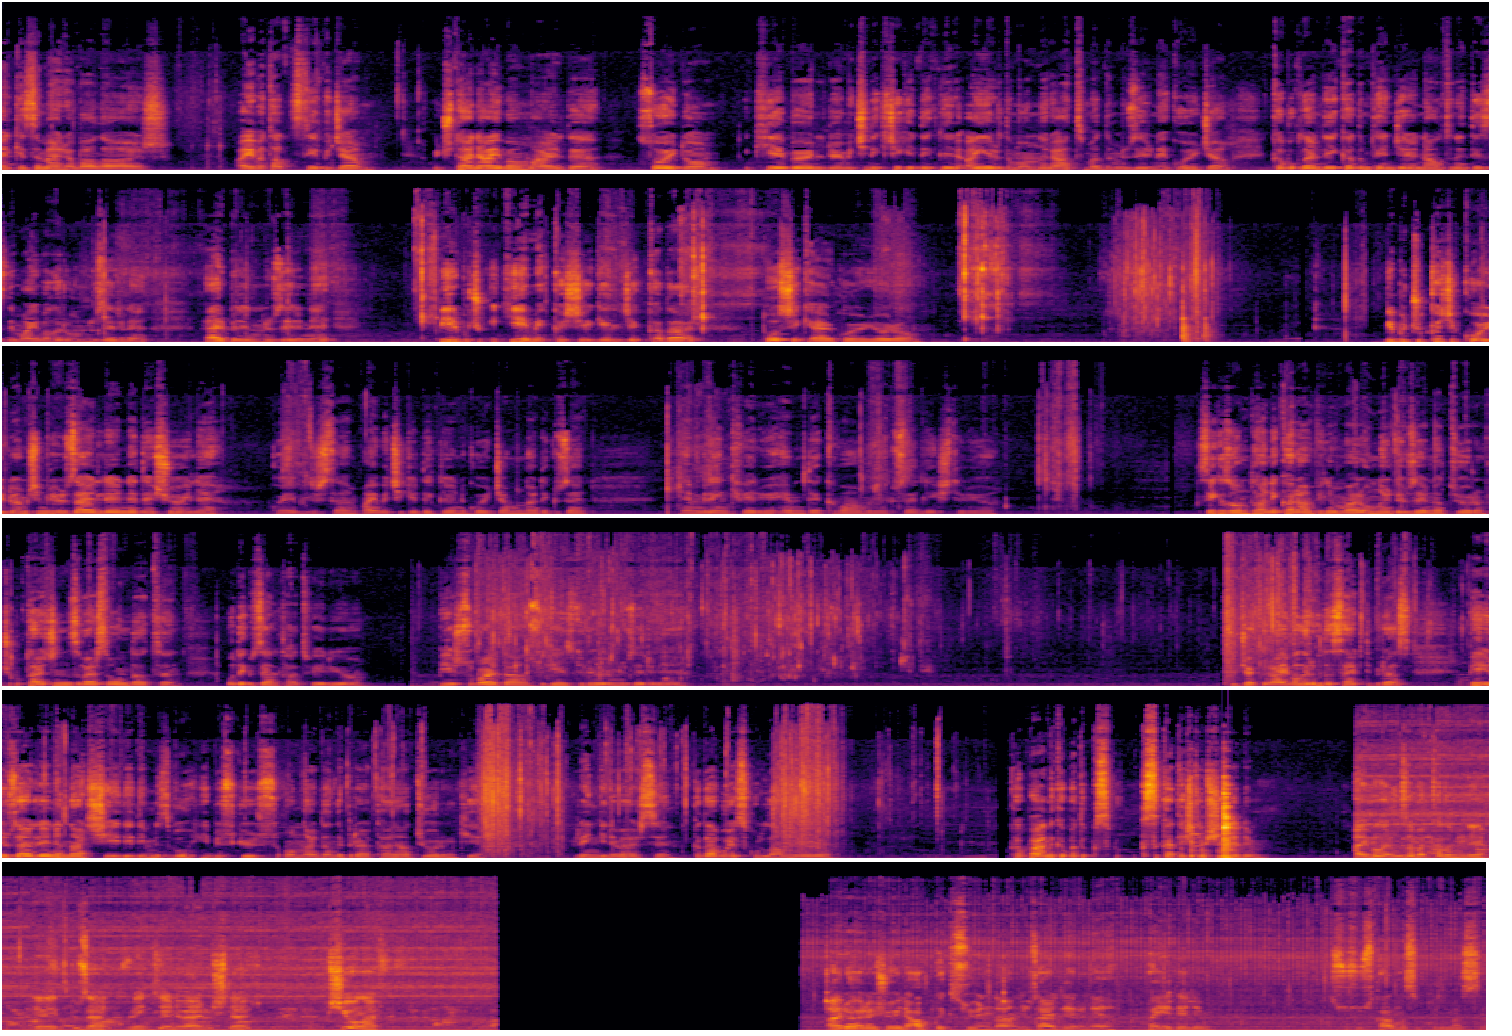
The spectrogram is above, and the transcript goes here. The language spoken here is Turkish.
Herkese merhabalar. Ayva tatlısı yapacağım. 3 tane ayvam vardı. Soydum. ikiye böldüm. İçindeki çekirdekleri ayırdım. Onları atmadım. Üzerine koyacağım. Kabuklarını da yıkadım. Tencerenin altına dizdim. Ayvaları onun üzerine. Her birinin üzerine 1,5-2 yemek kaşığı gelecek kadar toz şeker koyuyorum. Bir buçuk kaşık koydum. Şimdi üzerlerine de şöyle koyabilirsem ayva çekirdeklerini koyacağım. Bunlar da güzel hem renk veriyor hem de kıvamını güzelleştiriyor. 8-10 tane karanfilim var. Onları da üzerine atıyorum. Çubuk tarçınınız varsa onu da atın. O da güzel tat veriyor. Bir su bardağı su gezdiriyorum üzerine. Sıcaktır. Ayvalarım da sertti biraz. Ve üzerlerine nar çiçeği dediğimiz bu hibisküs. Onlardan da birer tane atıyorum ki rengini versin. Gıda boyası kullanmıyorum. Kapağını kapatıp kısık, kısık ateşte pişirelim. Ayvalarımıza bakalım bir. Evet güzel. Renklerini vermişler. Pişiyorlar. Ara ara şöyle alttaki suyundan üzerlerine pay edelim. Susuz kalmasın, kurumasın.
